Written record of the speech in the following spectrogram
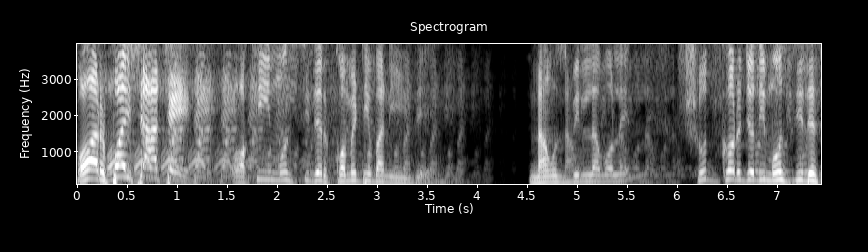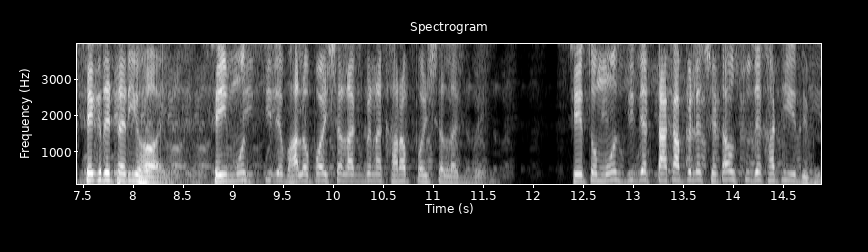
ওর পয়সা আছে ওকি মসজিদের কমিটি বানিয়ে দে। নাউজবিল্লা বলে, সুদখোর যদি মসজিদের সেক্রেটারি হয়, সেই মসজিদে ভালো পয়সা লাগবে না খারাপ পয়সা লাগবে? সে তো মসজিদের টাকা পেলে সেটাও সুদে খাটিয়ে দেবে।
